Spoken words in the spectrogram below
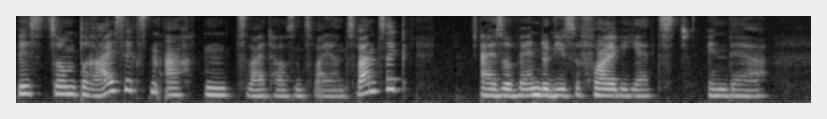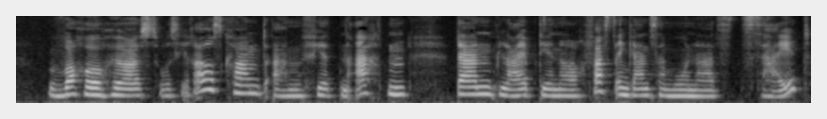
Bis zum 30.08.2022, also wenn du diese Folge jetzt in der Woche hörst, wo sie rauskommt, am 4.8., dann bleibt dir noch fast ein ganzer Monat Zeit,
